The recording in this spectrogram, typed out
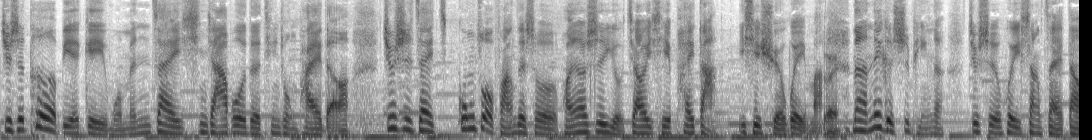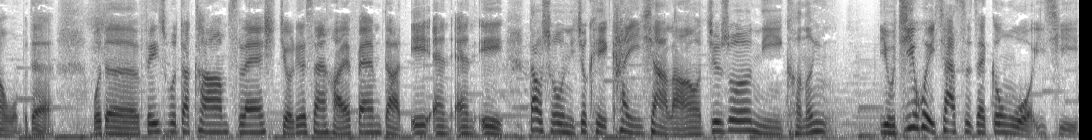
就是特别给我们在新加坡的听众拍的啊。就是在工作房的时候，黄药师有教一些拍打一些穴位嘛。对。那那个视频呢，就是会上载到我们的我的 Facebook.com/slash 九六三好 FM.dot.A.N.N.A，到时候你就可以看一下了啊。就是说你可能。有机会下次再跟我一起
